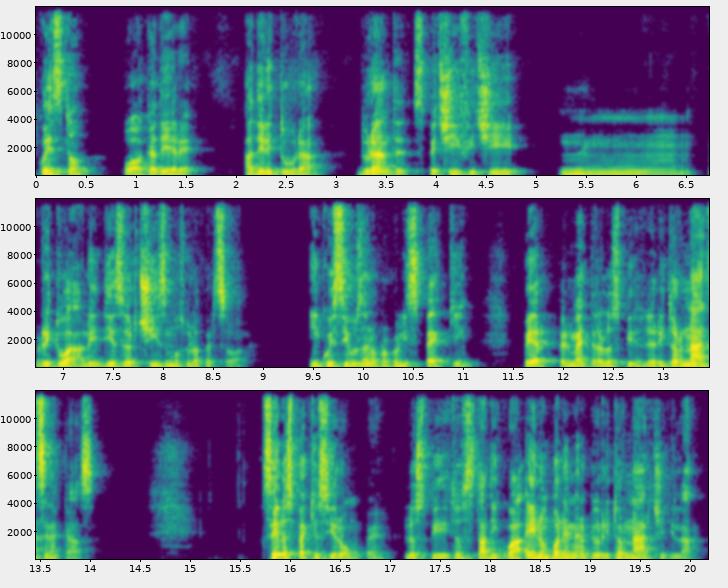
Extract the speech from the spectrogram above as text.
Questo può accadere addirittura durante specifici mm, rituali di esorcismo sulla persona, in cui si usano proprio gli specchi per permettere allo spirito di ritornarsene a casa. Se lo specchio si rompe, lo spirito sta di qua e non può nemmeno più ritornarci di là.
